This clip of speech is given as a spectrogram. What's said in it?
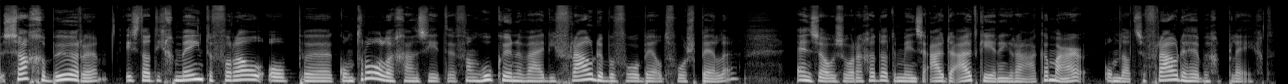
zag gebeuren, is dat die gemeenten vooral op uh, controle gaan zitten. Van hoe kunnen wij die fraude bijvoorbeeld voorspellen. En zo zorgen dat de mensen uit de uitkering raken, maar omdat ze fraude hebben gepleegd.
